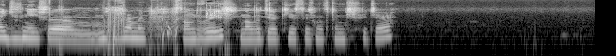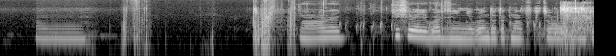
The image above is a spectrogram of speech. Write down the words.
Najdziwniejsze, możemy stąd wyjść, nawet jak jesteśmy w tym świecie. Mm. No, ale dzisiaj bardziej nie będę tak maksował eventu.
